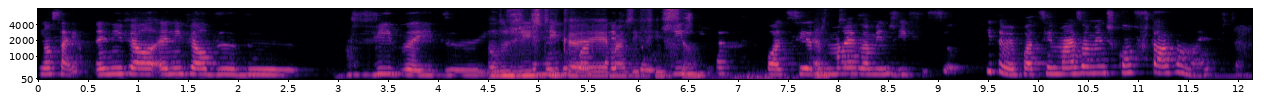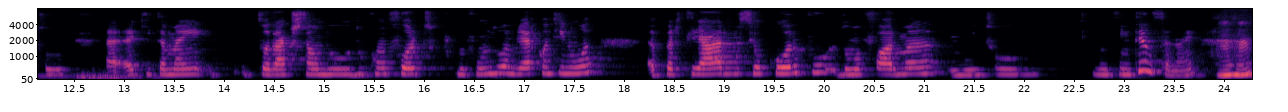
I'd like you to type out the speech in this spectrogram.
não sei, a nível, a nível de, de, de vida e de. A logística é mais difícil. Pode ser certo. mais ou menos difícil. E também pode ser mais ou menos confortável, não é? Portanto, aqui também toda a questão do, do conforto, porque no fundo a mulher continua a partilhar o seu corpo de uma forma muito muito intensa, não é? Uhum.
